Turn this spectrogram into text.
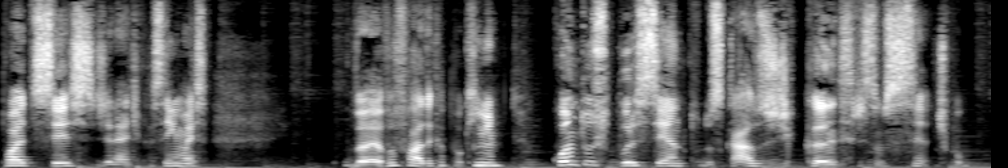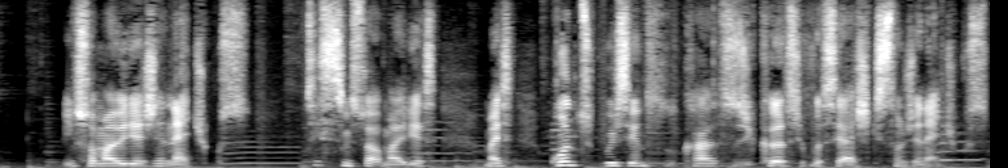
Pode ser genética sim, mas eu vou falar daqui a pouquinho quantos por cento dos casos de câncer são, tipo, em sua maioria genéticos. Não sei se em sua maioria, mas quantos por cento dos casos de câncer você acha que são genéticos?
